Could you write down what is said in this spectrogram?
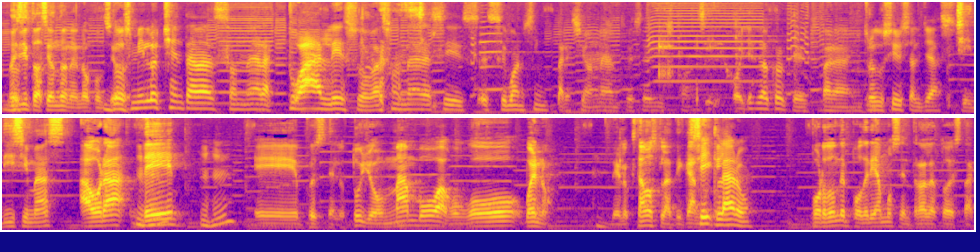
no hay situación donde no funcione. 2080 va a sonar actual eso, va a sonar así, es, es- bueno, es impresionante ese disco. Sí, joya. Yo creo que para introducirse al jazz. Chidísimas. Ahora, de, eh, pues, de lo tuyo, mambo, agogó, bueno, de lo que estamos platicando. Sí, claro. ¿Por dónde podríamos entrarle a toda esta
